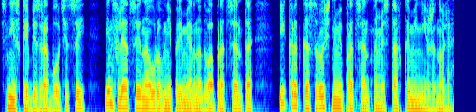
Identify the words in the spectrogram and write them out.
с низкой безработицей, инфляцией на уровне примерно 2% и краткосрочными процентными ставками ниже нуля.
